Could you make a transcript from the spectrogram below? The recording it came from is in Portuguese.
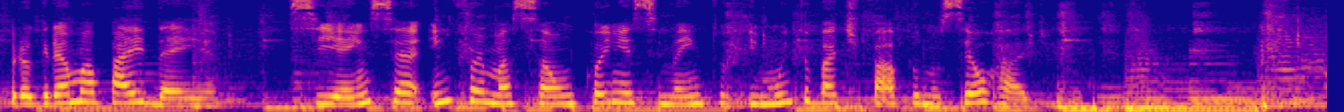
Programa Pai Ideia. Ciência, informação, conhecimento e muito bate-papo no seu rádio.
